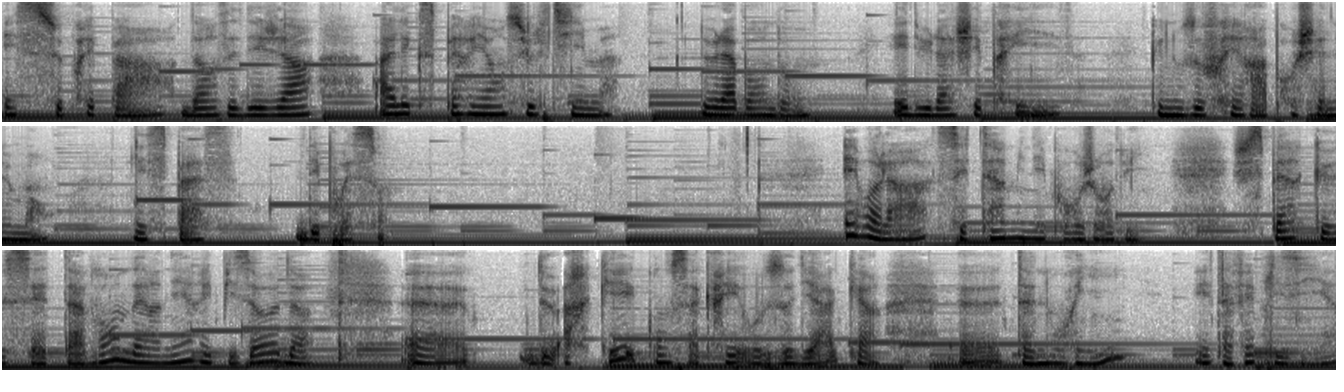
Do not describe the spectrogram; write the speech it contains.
et se prépare d'ores et déjà à l'expérience ultime de l'abandon et du lâcher-prise que nous offrira prochainement l'espace des poissons. Et voilà, c'est terminé pour aujourd'hui. J'espère que cet avant-dernier épisode euh, de Arché consacré au zodiaque euh, t'a nourri et t'a fait plaisir.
